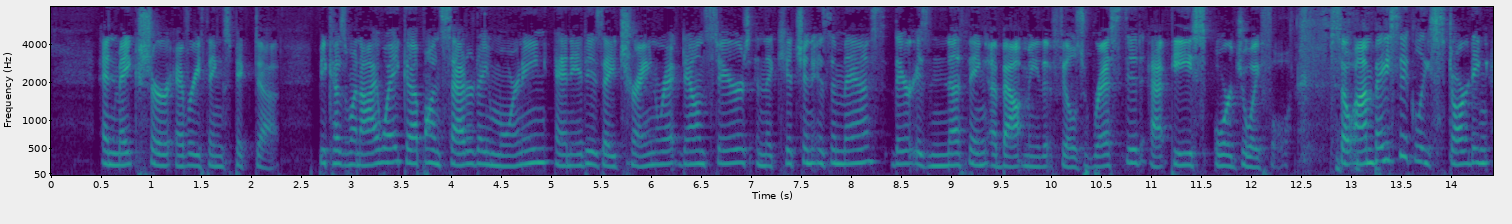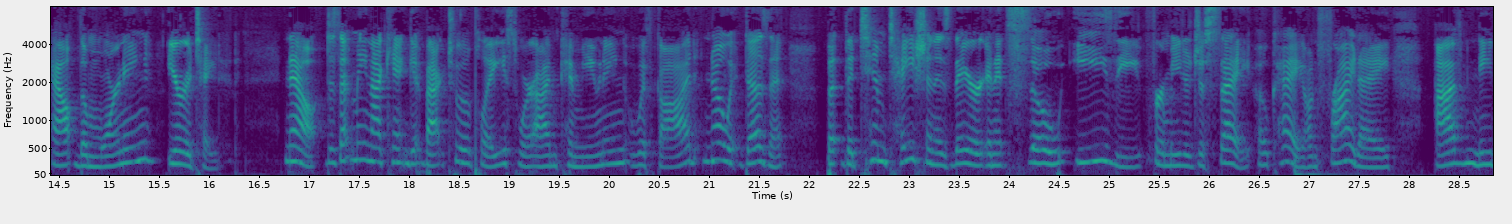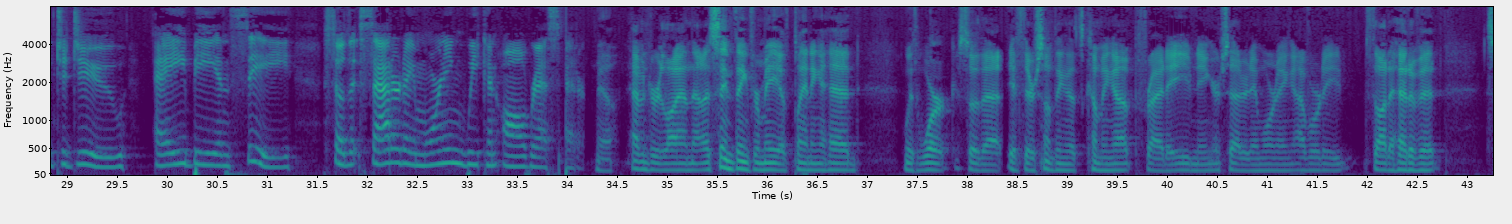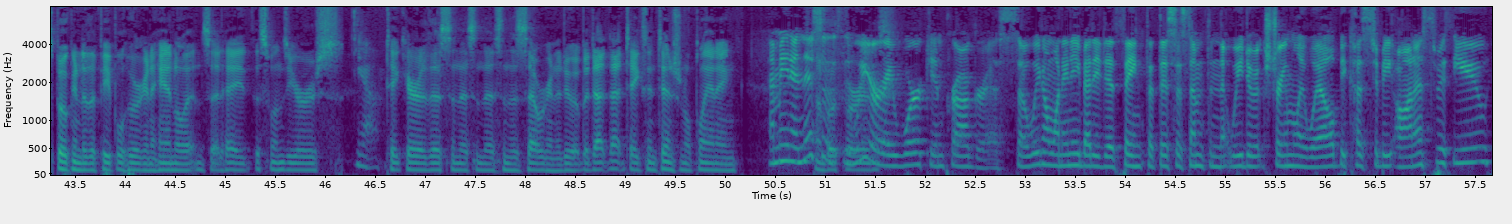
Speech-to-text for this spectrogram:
and make sure everything's picked up. Because when I wake up on Saturday morning and it is a train wreck downstairs and the kitchen is a mess, there is nothing about me that feels rested, at peace, or joyful. So I'm basically starting out the morning irritated. Now, does that mean I can't get back to a place where I'm communing with God? No, it doesn't. But the temptation is there, and it's so easy for me to just say, okay, on Friday, I need to do A, B, and C so that Saturday morning we can all rest better. Yeah, having to rely on that. The same thing for me of planning ahead with work so that if there's something that's coming up Friday evening or Saturday morning, I've already thought ahead of it, spoken to the people who are going to handle it and said, "Hey, this one's yours. Yeah. Take care of this and this and this and this is how we're going to do it." But that that takes intentional planning. I mean, and this is we are a work in progress, so we don't want anybody to think that this is something that we do extremely well. Because to be honest with you,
